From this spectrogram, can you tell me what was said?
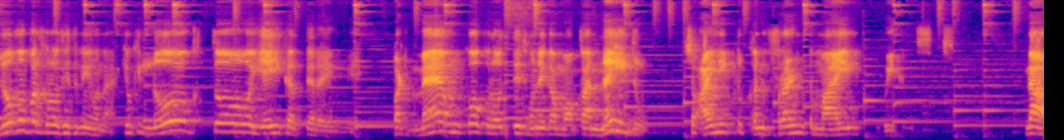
लोगों पर क्रोधित नहीं होना है, क्योंकि लोग तो यही करते रहेंगे। बट मैं उनको क्रोधित होने का मौका नहीं दूँ। So I need to confront my weaknesses. Now,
